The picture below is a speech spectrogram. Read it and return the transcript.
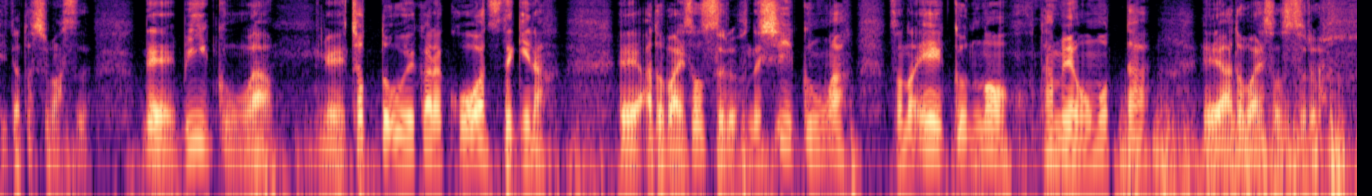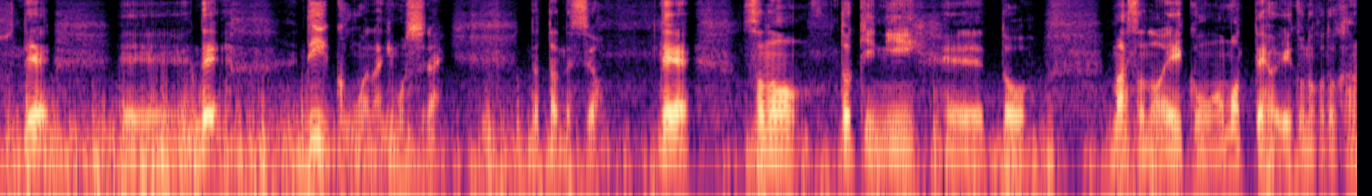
いたとします。で、B 君は、えー、ちょっと上から高圧的な、えー、アドバイスをする。で、C 君は、その A 君のためを思った、え、アドバイスをする。で、え、で、D 君は何もしない。だったんですよ。で、その時に、えー、っと、まあその A 君を持って A 君のことを考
